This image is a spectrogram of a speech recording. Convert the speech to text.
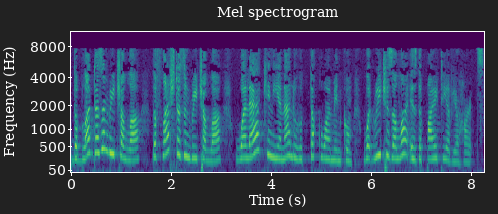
the blood doesn't reach Allah. The flesh doesn't reach Allah. وَلَكِنْ يَنَالُهُ التَّقْوَى مِنْكُمْ What reaches Allah is the piety of your hearts.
